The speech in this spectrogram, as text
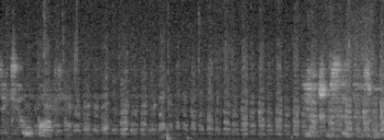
to kill Bobby. He actually said those words.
